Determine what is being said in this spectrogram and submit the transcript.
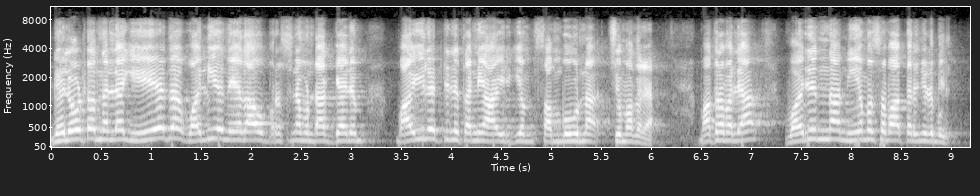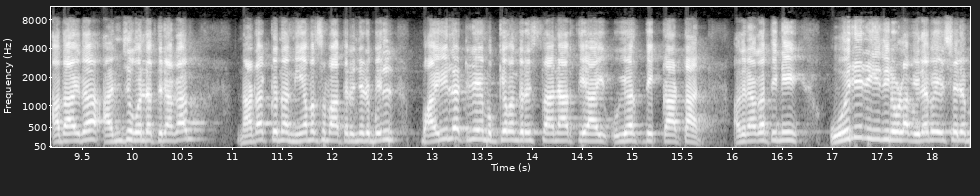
ഗെലോട്ട് എന്നല്ല ഏത് വലിയ നേതാവ് പ്രശ്നമുണ്ടാക്കിയാലും പൈലറ്റിന് തന്നെ ആയിരിക്കും സമ്പൂർണ ചുമതല. മാത്രമല്ല വരുന്ന നിയമസഭാ തെരഞ്ഞെടുപ്പിൽ അതായത് അഞ്ചു കൊല്ലത്തിനകം നടക്കുന്ന നിയമസഭാ തെരഞ്ഞെടുപ്പിൽ പൈലറ്റിനെ മുഖ്യമന്ത്രി സ്ഥാനാർത്ഥിയായി ഉയർത്തിക്കാട്ടാൻ അതിനകത്ത് ഇനി ഒരു രീതിയിലുള്ള വിലപേശലും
